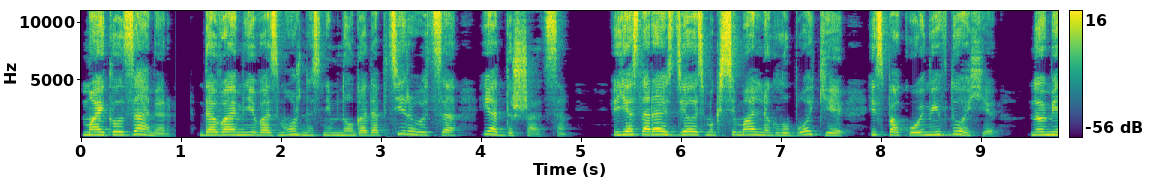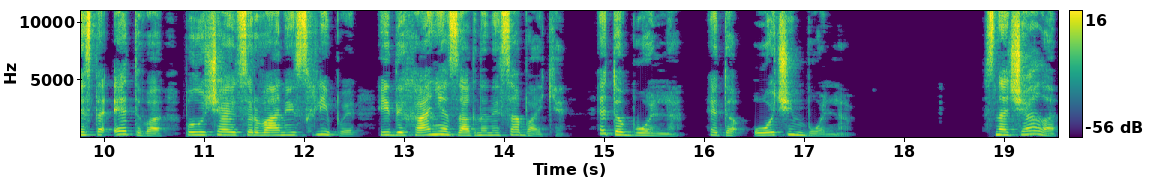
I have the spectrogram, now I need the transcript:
Майкл замер, давая мне возможность немного адаптироваться и отдышаться. Я стараюсь сделать максимально глубокие и спокойные вдохи, но вместо этого получаются рваные схлипы и дыхание загнанной собаки. Это больно. Это очень больно. Сначала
